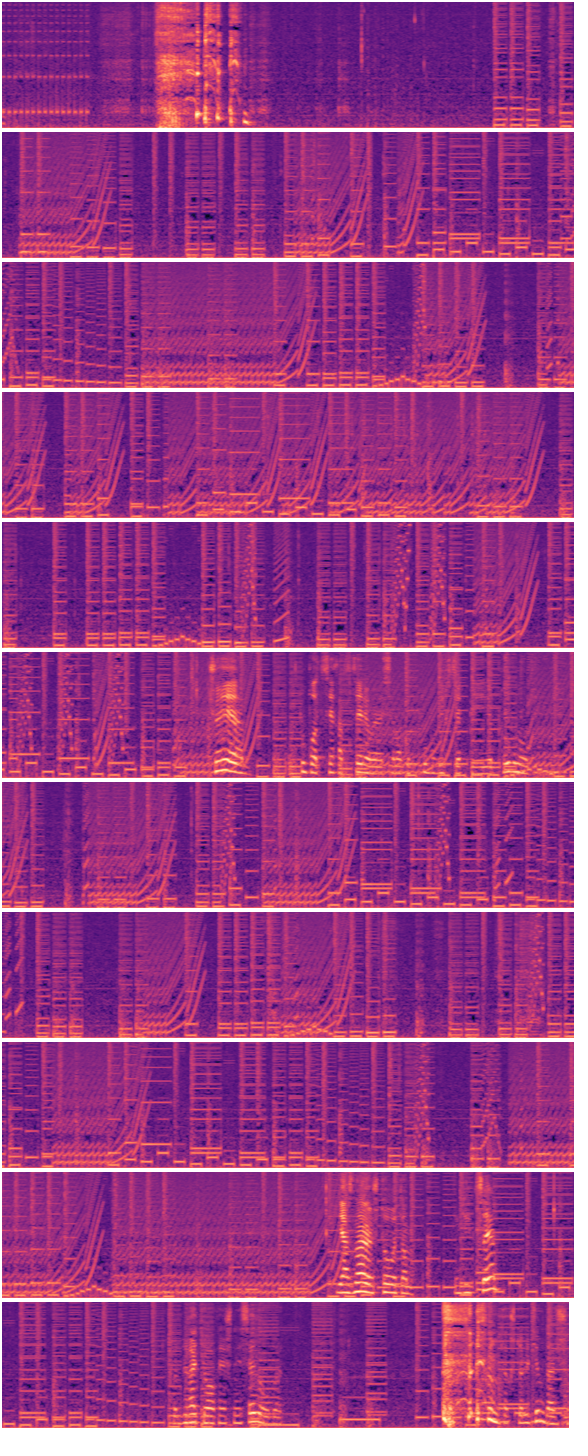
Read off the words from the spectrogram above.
Тупо от всех могу тупо их всех перепрыгнуть. Я знаю, что в этом яйце. Подбирать его, конечно, не следовало бы. так что летим дальше.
